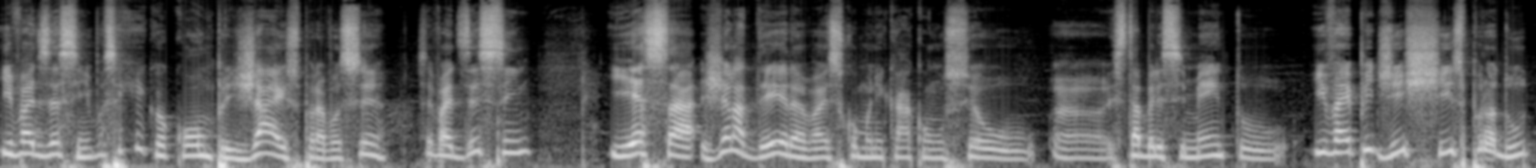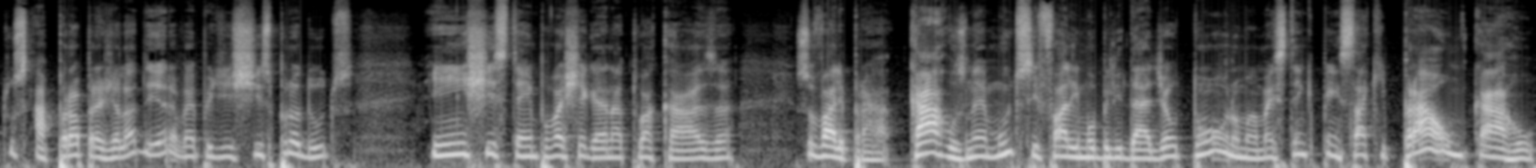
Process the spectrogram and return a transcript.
e vai dizer assim: Você quer que eu compre já isso para você? Você vai dizer sim. E essa geladeira vai se comunicar com o seu uh, estabelecimento e vai pedir X produtos. A própria geladeira vai pedir X produtos e em X tempo vai chegar na tua casa. Isso vale para carros, né? Muito se fala em mobilidade autônoma, mas tem que pensar que para um carro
